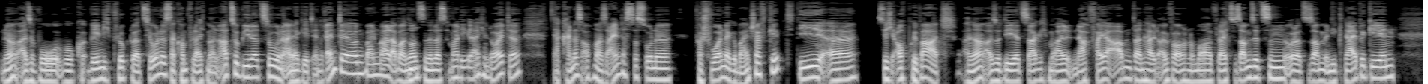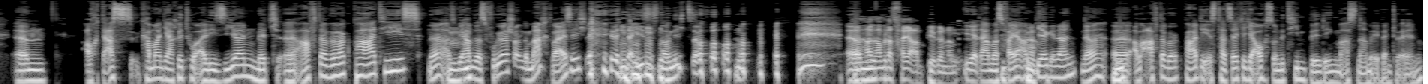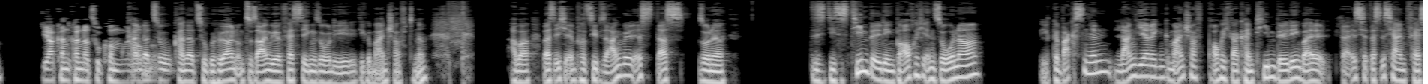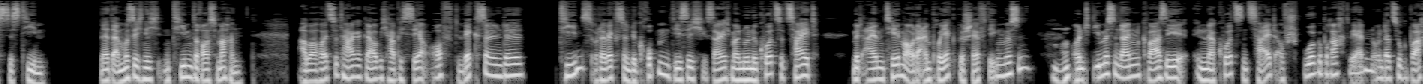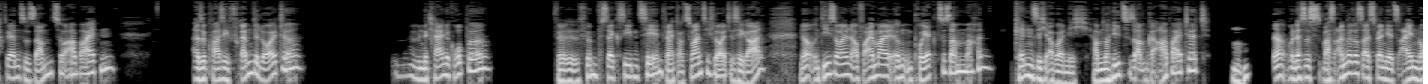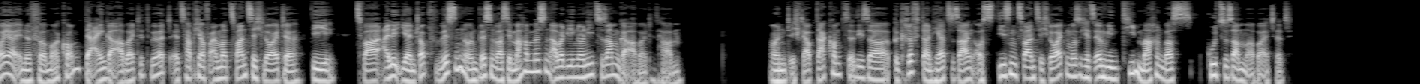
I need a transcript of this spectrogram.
Ne, also wo, wo wenig Fluktuation ist, da kommt vielleicht mal ein Azubi dazu und einer geht in Rente irgendwann mal, aber mhm. ansonsten sind das immer die gleichen Leute. Da kann das auch mal sein, dass das so eine verschworene Gemeinschaft gibt, die äh, sich auch privat, ne? also die jetzt, sage ich mal, nach Feierabend dann halt einfach auch nochmal vielleicht zusammensitzen oder zusammen in die Kneipe gehen. Ähm, auch das kann man ja ritualisieren mit äh, Afterwork-Partys. Ne? Also mhm. wir haben das früher schon gemacht, weiß ich. da hieß es noch nicht so. ähm, haben wir das Feierabendbier genannt. Ja, da haben wir es Feierabendbier ja. genannt. Ne? Mhm. Äh, aber Afterwork-Party ist tatsächlich auch so eine Teambuilding-Maßnahme eventuell. Ne? Ja, kann, kann dazu kommen. Genau. Kann dazu, kann dazu gehören, um zu sagen, wir festigen so die, die Gemeinschaft, ne? Aber was ich im Prinzip sagen will, ist, dass so eine, dieses Teambuilding brauche ich in so einer gewachsenen, langjährigen Gemeinschaft brauche ich gar kein Teambuilding, weil da ist ja, das ist ja ein festes Team. Ne, da muss ich nicht ein Team draus machen. Aber heutzutage, glaube ich, habe ich sehr oft wechselnde Teams oder wechselnde Gruppen, die sich, sage ich mal, nur eine kurze Zeit mit einem Thema oder einem Projekt beschäftigen müssen. Mhm. Und die müssen dann quasi in einer kurzen Zeit auf Spur gebracht werden und dazu gebracht werden, zusammenzuarbeiten. Also quasi fremde Leute, eine kleine Gruppe, für fünf, sechs, sieben, zehn, vielleicht auch 20 Leute, ist egal. Ne? Und die sollen auf einmal irgendein Projekt zusammen machen, kennen sich aber nicht, haben noch nie zusammengearbeitet, mhm. Ja, und das ist was anderes, als wenn jetzt ein neuer in eine Firma kommt, der eingearbeitet wird. Jetzt habe ich auf einmal 20 Leute, die zwar alle ihren Job wissen und wissen, was sie machen müssen, aber die noch nie zusammengearbeitet haben. Und ich glaube, da kommt dieser Begriff dann her, zu sagen, aus diesen 20 Leuten muss ich jetzt irgendwie ein Team machen, was gut zusammenarbeitet.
